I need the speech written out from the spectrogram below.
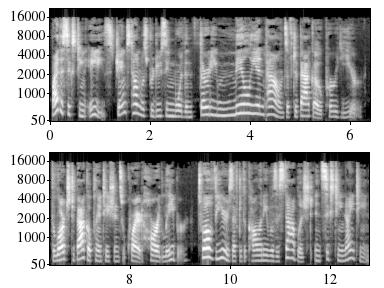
By the 1680s, Jamestown was producing more than 30 million pounds of tobacco per year. The large tobacco plantations required hard labor. Twelve years after the colony was established in 1619,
